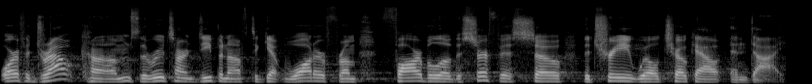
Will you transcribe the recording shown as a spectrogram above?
Or if a drought comes, the roots aren't deep enough to get water from far below the surface, so the tree will choke out and die.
